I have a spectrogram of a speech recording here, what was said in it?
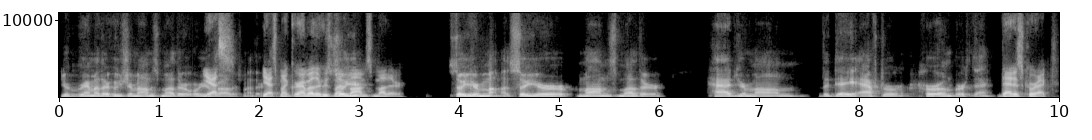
your grandmother, who's your mom's mother, or your yes. father's mother? Yes, my grandmother, who's So my mom's mother. So your so your mom's mother had your mom the day after her own birthday. That is correct.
